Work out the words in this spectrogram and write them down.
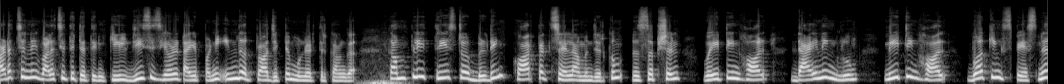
வடச்சென்னை வளர்ச்சி திட்டத்தின் கீழ் ஜிசிசியோட டைப் பண்ணி இந்த ஒரு ப்ராஜெக்ட்டை முன்னெடுத்திருக்காங்க. Complete three storey building corporate style அமைஞ்சிருக்கும். Reception waiting hall dining room meeting hall working ஸ்பேஸ்னு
